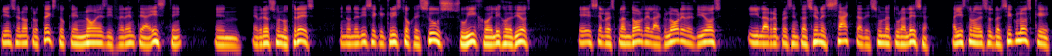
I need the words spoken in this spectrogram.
Pienso en otro texto que no es diferente a este, en Hebreos 1.3, en donde dice que Cristo Jesús, su Hijo, el Hijo de Dios, es el resplandor de la gloria de Dios y la representación exacta de su naturaleza. Ahí está uno de esos versículos que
